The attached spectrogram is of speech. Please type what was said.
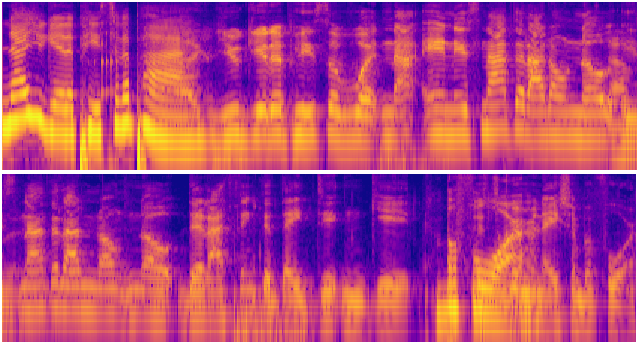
Now you get a piece of the pie. you get a piece of what not, and it's not that I don't know. I'm- It's not that I don't know that I think that they didn't get Before. discrimination before.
